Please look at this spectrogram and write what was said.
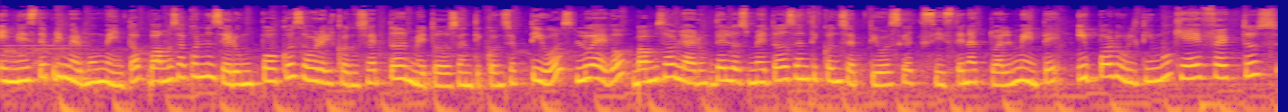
En este primer momento vamos a conocer un poco sobre el concepto de métodos anticonceptivos, luego vamos a hablar de los métodos anticonceptivos que existen actualmente y por último, qué efectos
